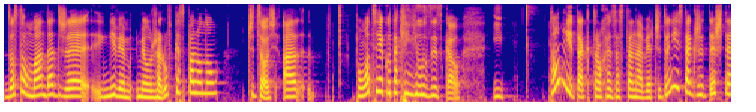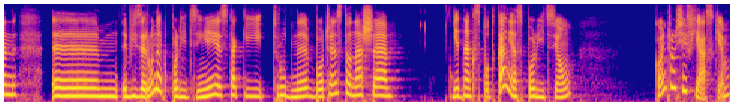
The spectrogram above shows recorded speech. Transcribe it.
dostał mandat, że nie wiem, miał żarówkę spaloną czy coś, a pomocy jako takiej nie uzyskał. I to mnie tak trochę zastanawia, czy to nie jest tak, że też ten wizerunek policji nie jest taki trudny, bo często nasze jednak spotkania z policją kończą się fiaskiem.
